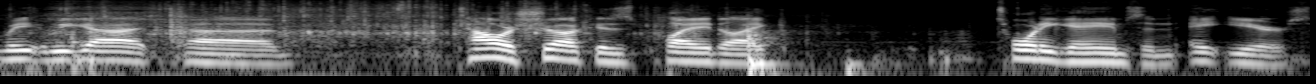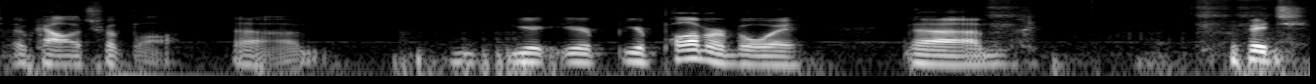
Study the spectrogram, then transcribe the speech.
We we got uh, Tyler Shook has played like 20 games in eight years of college football. Um, your your your plumber boy, um, which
